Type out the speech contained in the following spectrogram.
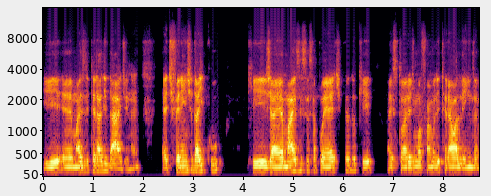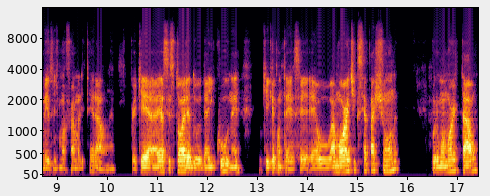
e é, mais literalidade, né? É diferente da Iku, que já é mais licença poética do que a história de uma forma literal, a lenda mesmo de uma forma literal, né? Porque essa história do da Iku, né? O que que acontece? É, é o, a morte que se apaixona por uma mortal.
